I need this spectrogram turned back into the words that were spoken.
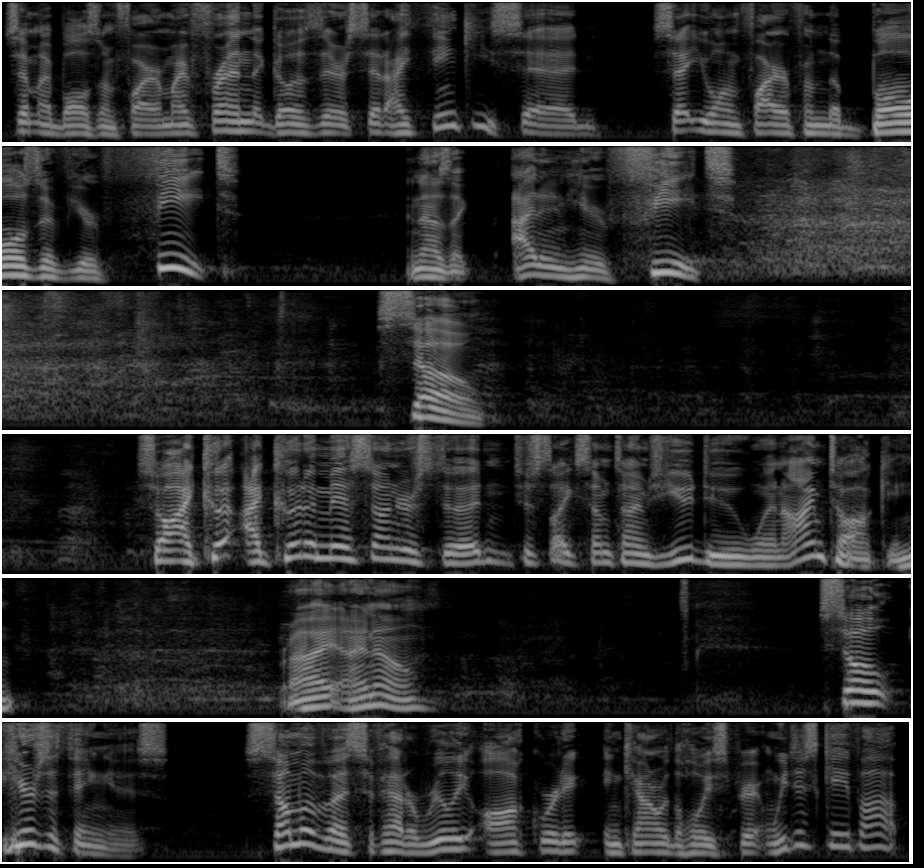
set my balls on fire. My friend that goes there said, I think he said, set you on fire from the balls of your feet. And I was like, I didn't hear feet. so, so I could I could have misunderstood, just like sometimes you do when I'm talking. Right? I know. So here's the thing is, some of us have had a really awkward encounter with the Holy Spirit and we just gave up.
